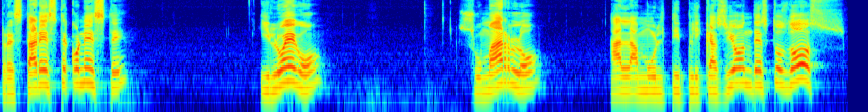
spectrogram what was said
restar este con este y luego sumarlo a la multiplicación de estos dos.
